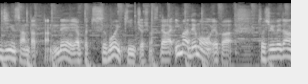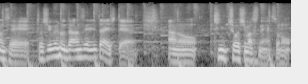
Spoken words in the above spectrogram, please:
仁さんだったんでやっぱすごい緊張します。だから今でもやっぱ年上男性年上の男性に対してあの緊張しますね。その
